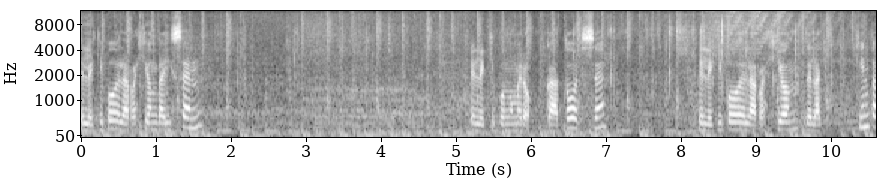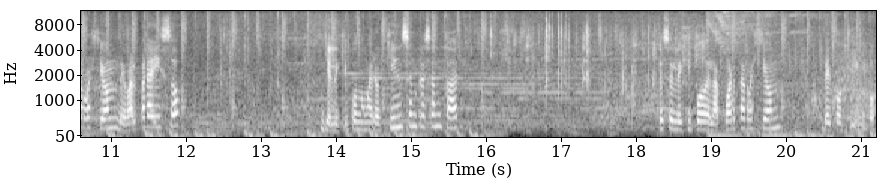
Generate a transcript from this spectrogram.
el equipo de la región de Aysén, el equipo número 14, el equipo de la región de la quinta región de Valparaíso y el equipo número 15 en presentar es el equipo de la cuarta región de Coquimbo.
